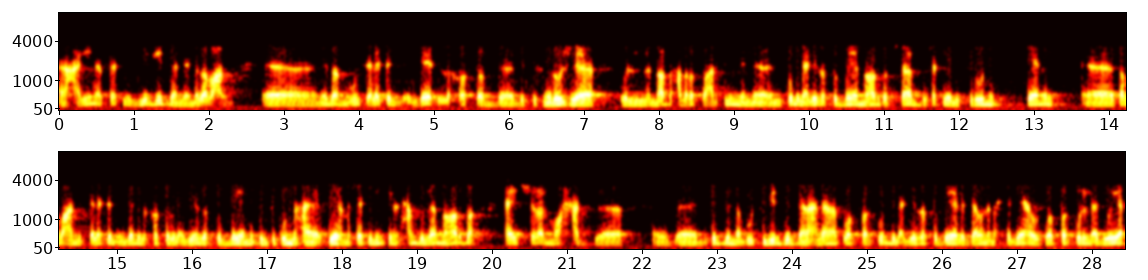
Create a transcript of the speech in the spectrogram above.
علينا بشكل كبير جدا لأن طبعا آه نقدر نقول سلاسل الامداد اللي خاصة بالتكنولوجيا والنهاردة حضراتكم عارفين إن كل الأجهزة الطبية النهارده بتشتغل بشكل إلكتروني كامل. آه طبعا سلاسل الامداد اللي خاصة بالأجهزة الطبية ممكن تكون فيها مشاكل. يمكن الحمد لله النهارده هيئة الشراء الموحد آه بتبذل مجهود كبير جدا على إنها توفر كل الأجهزة الطبية اللي الدولة محتاجاها وتوفر كل الأدوية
